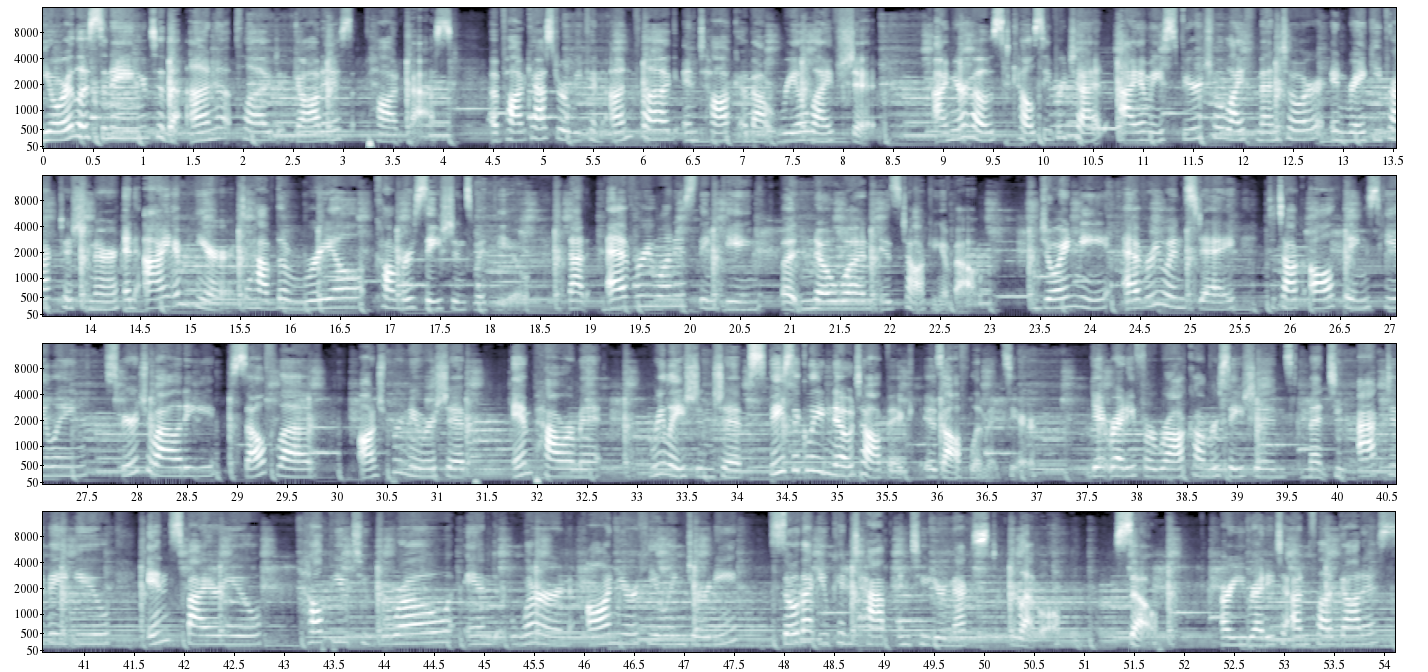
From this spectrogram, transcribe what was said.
You're listening to the Unplugged Goddess podcast, a podcast where we can unplug and talk about real life shit. I'm your host, Kelsey Burchett. I am a spiritual life mentor and Reiki practitioner, and I am here to have the real conversations with you that everyone is thinking, but no one is talking about. Join me every Wednesday to talk all things healing, spirituality, self love, entrepreneurship, empowerment, relationships. Basically, no topic is off limits here. Get ready for raw conversations meant to activate you, inspire you, help you to grow and learn on your healing journey so that you can tap into your next level. So, are you ready to unplug, Goddess?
